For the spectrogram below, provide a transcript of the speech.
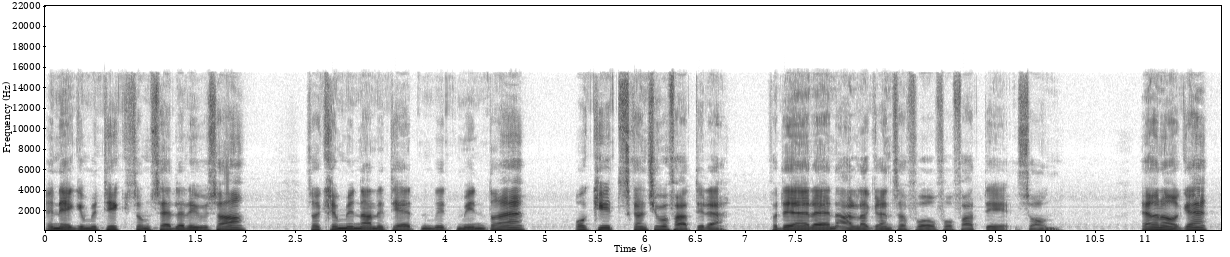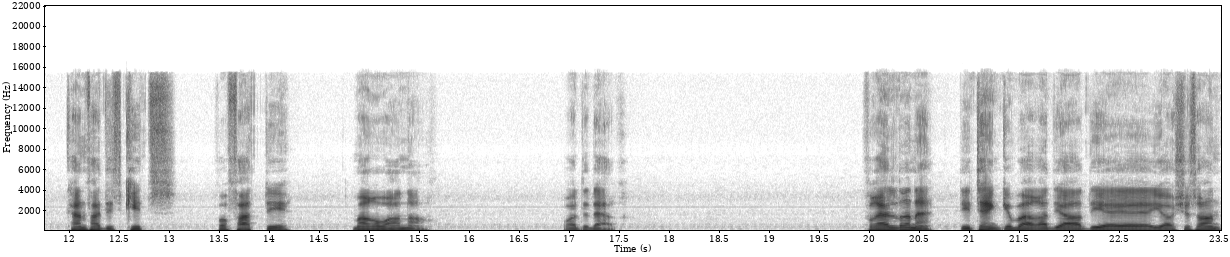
en egen butikk som selger det i USA, så har kriminaliteten blitt mindre. Og kids kan ikke få fatt i det, for det er det en aldergrense for å få fatt i sånn. Her i Norge kan faktisk kids få fatt i marihuana og alt det der. Foreldrene De tenker bare at ja, de eh, gjør ikke sånn.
